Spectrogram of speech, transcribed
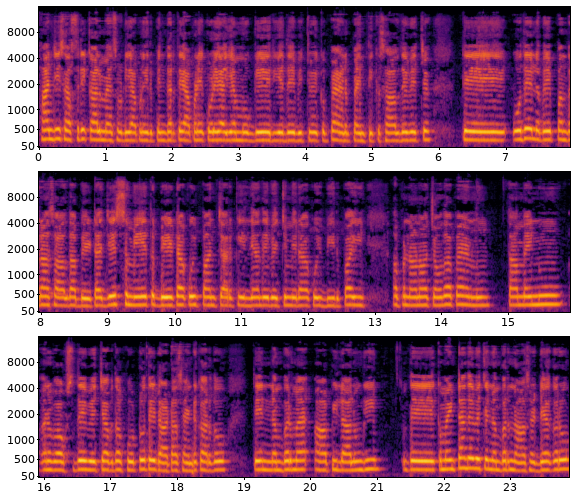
ਹਾਂਜੀ, ਸਤਿ ਸ੍ਰੀ ਅਕਾਲ। ਮੈਂ ਤੁਹਾਡੀ ਆਪਣੀ ਰੁਪਿੰਦਰ ਤੇ ਆਪਣੇ ਕੋਲੇ ਆਈ ਆ ਮੋਗੇ ਏਰੀਏ ਦੇ ਵਿੱਚੋਂ ਇੱਕ ਭੈਣ 35 ਕੁ ਸਾਲ ਦੇ ਵਿੱਚ ਤੇ ਉਹਦੇ ਲਵੇ 15 ਸਾਲ ਦਾ ਬੇਟਾ ਜੇ ਸਮੇਤ ਬੇਟਾ ਕੋਈ 5-4 ਕਿੱਲਿਆਂ ਦੇ ਵਿੱਚ ਮੇਰਾ ਕੋਈ ਵੀਰ ਭਾਈ ਅਪਣਾਉਣਾ ਚਾਹੁੰਦਾ ਭੈਣ ਨੂੰ, ਤਾਂ ਮੈਨੂੰ ਅਨਬਾਕਸ ਦੇ ਵਿੱਚ ਆਪਦਾ ਫੋਟੋ ਤੇ ਡਾਟਾ ਸੈਂਡ ਕਰ ਦਿਓ ਤੇ ਨੰਬਰ ਮੈਂ ਆਪ ਹੀ ਲਾ ਲੂੰਗੀ ਤੇ ਕਮੈਂਟਾਂ ਦੇ ਵਿੱਚ ਨੰਬਰ ਨਾ ਛੱਡਿਆ ਕਰੋ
